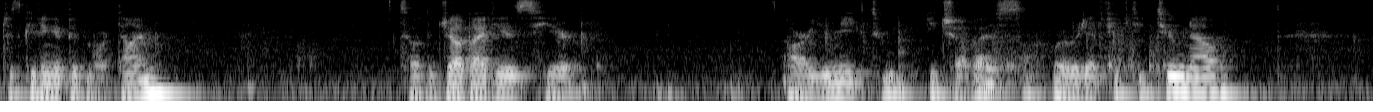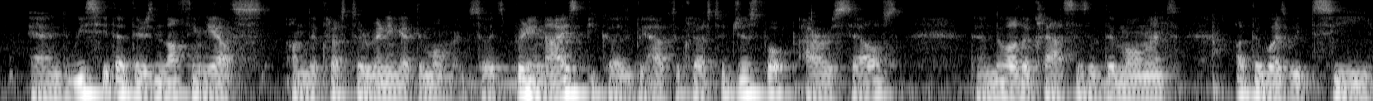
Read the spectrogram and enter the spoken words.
Just giving a bit more time. So the job ideas here are unique to each of us. We're already at 52 now. And we see that there's nothing else on the cluster running at the moment. So it's pretty nice because we have the cluster just for ourselves. There are no other classes at the moment. Otherwise, we'd see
